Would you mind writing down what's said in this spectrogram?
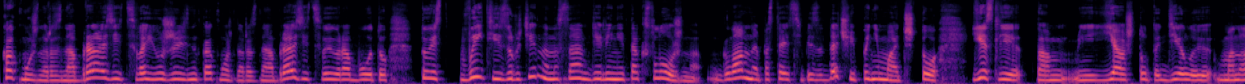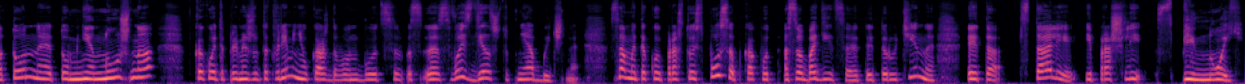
как можно разнообразить свою жизнь, как можно разнообразить свою работу. То есть выйти из рутины на самом деле не так сложно. Главное поставить себе задачу и понимать, что если там я что-то делаю монотонное, то мне нужно в какой-то промежуток времени, у каждого он будет э, свой, сделать что-то необычное. Самый такой простой способ, как вот освободиться от этой рутины, это встали и прошли спиной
